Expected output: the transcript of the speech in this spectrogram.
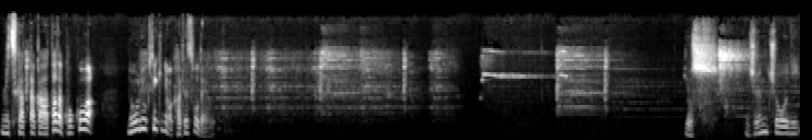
見つかったか。ただここは能力的には勝てそうだよ。よし。順調に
